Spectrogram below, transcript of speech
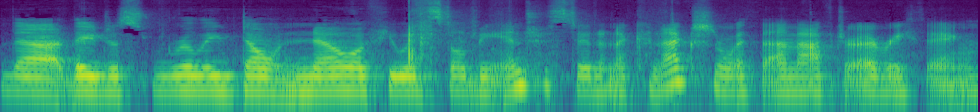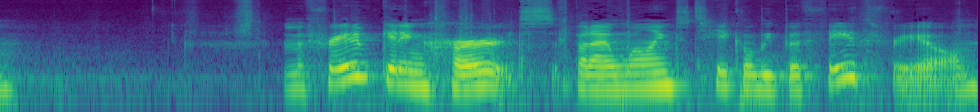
that they just really don't know if you would still be interested in a connection with them after everything. I'm afraid of getting hurt, but I'm willing to take a leap of faith for you.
